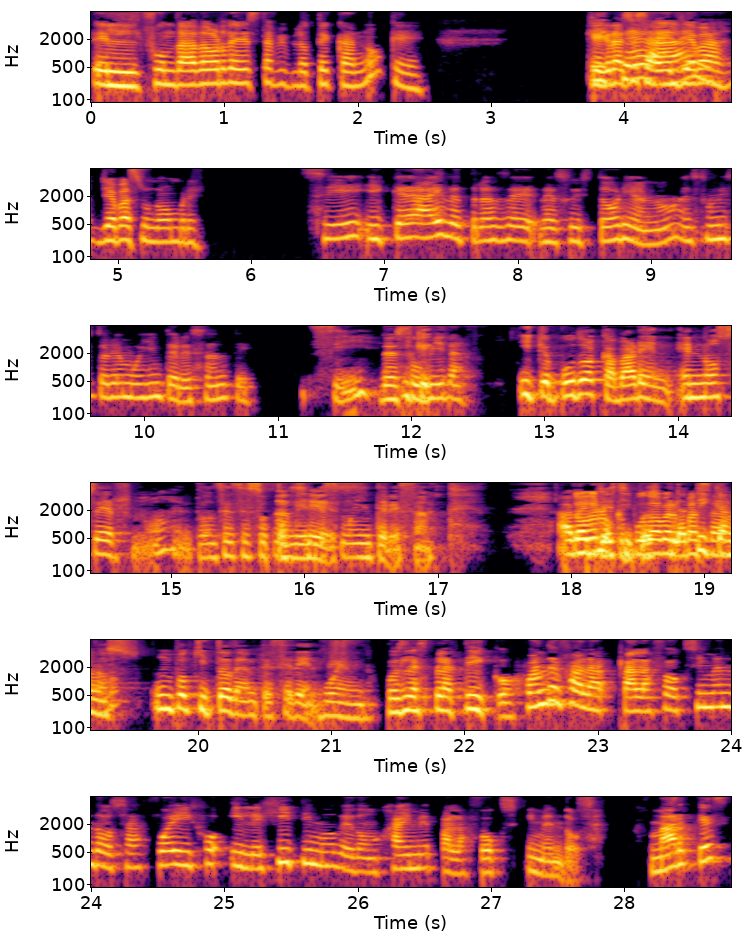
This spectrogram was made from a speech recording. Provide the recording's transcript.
el fundador de esta biblioteca, ¿no? Que, que gracias a él lleva, lleva su nombre. Sí, y qué hay detrás de, de, su historia, ¿no? Es una historia muy interesante. Sí. De su vida. Y que pudo acabar en, en, no ser, ¿no? Entonces eso también es. muy interesante. A ver, lo que pudo pues, haber platícanos un poquito de antecedentes. Bueno, pues les platico. Juan de Palafox y Mendoza fue hijo ilegítimo de don Jaime Palafox y Mendoza. Márquez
